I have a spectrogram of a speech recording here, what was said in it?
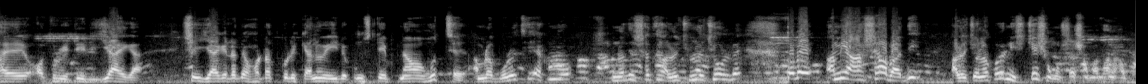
হাইওয়ে অথরিটির জায়গা সেই জায়গাটাতে হঠাৎ করে কেন এইরকম স্টেপ নেওয়া হচ্ছে? আমরা বলেছি, এখনও ওনাদের সাথে আলোচনা চলবে। তবে আমি আশাবাদী, আলোচনা করে নিশ্চয়ই সমস্যার সমাধান হবে।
